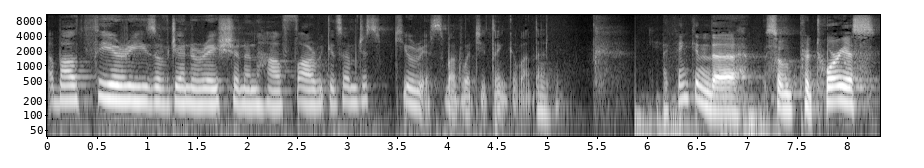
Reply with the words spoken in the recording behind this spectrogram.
about theories of generation and how far we can. So I'm just curious about what you think about that. Mm-hmm. I think in the so Pretorius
